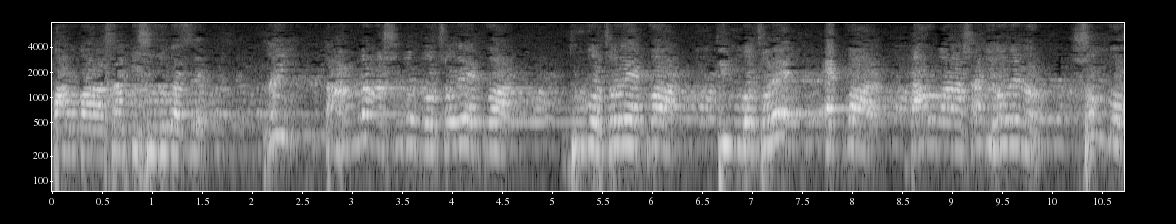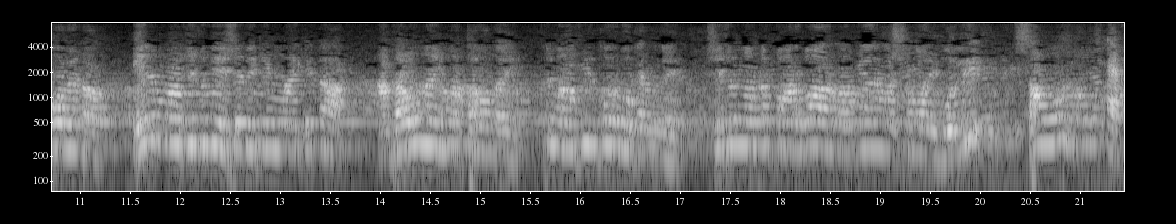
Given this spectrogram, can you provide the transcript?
বারবার আসার কি সুযোগ আছে? নাই। আমরা আসব বছরে একবার, দু বছরে একবার, তিন বছরে একবার। বারবার আসা কি হবে না, সম্ভব হবে না। এর মাঝে যদি এসে দেখি মাইকেটা আগাও নাই, মাথাও নাই মাহফিল করব কেমনে? আমরা বারবার মাহফিল সময় বলি, সাউন্ড এক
